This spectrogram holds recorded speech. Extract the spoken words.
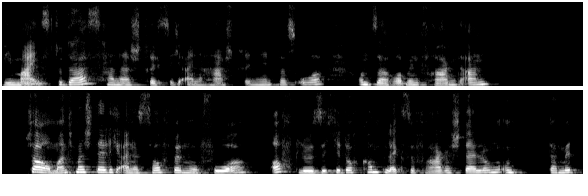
„Wie meinst du das?“ Hannah strich sich eine Haarsträhne hinters Ohr und sah Robin fragend an. „Schau, manchmal stelle ich eine Software nur vor, oft löse ich jedoch komplexe Fragestellungen und damit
